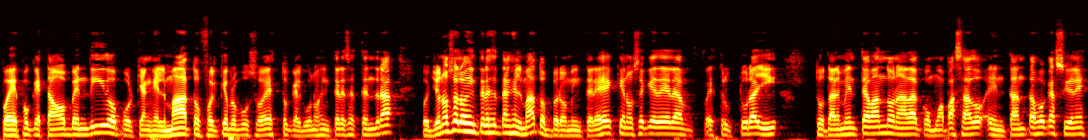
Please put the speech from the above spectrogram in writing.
pues es porque estamos vendidos, porque Ángel Mato fue el que propuso esto, que algunos intereses tendrá. Pues yo no sé los intereses de Ángel Mato, pero mi interés es que no se quede la estructura allí totalmente abandonada, como ha pasado en tantas ocasiones.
